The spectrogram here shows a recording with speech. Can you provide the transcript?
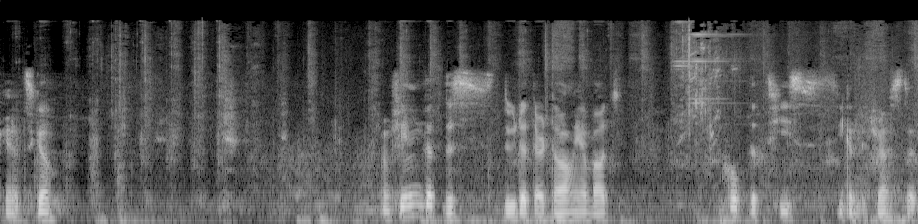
Okay, let's go. I'm feeling that this dude that they're talking about, hope that he's he can be trusted.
